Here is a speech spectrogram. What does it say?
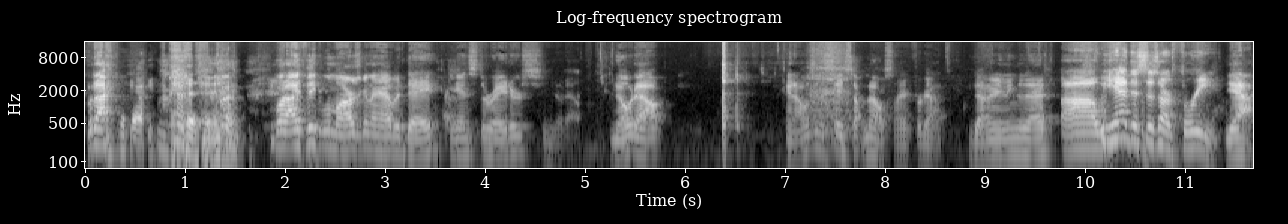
but I but I think Lamar's going to have a day against the Raiders, No doubt. no doubt. And I was going to say something else. I forgot. You got anything to add? Uh, we had this as our three. Yeah.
